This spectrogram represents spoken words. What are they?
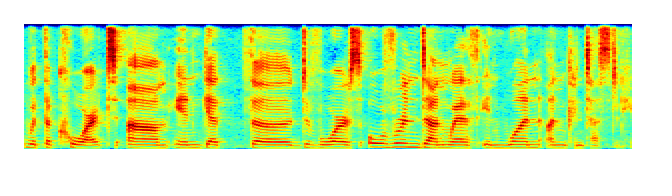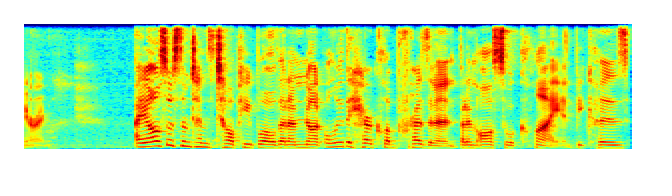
with the court um, and get the divorce over and done with in one uncontested hearing. I also sometimes tell people that I'm not only the hair club president, but I'm also a client because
